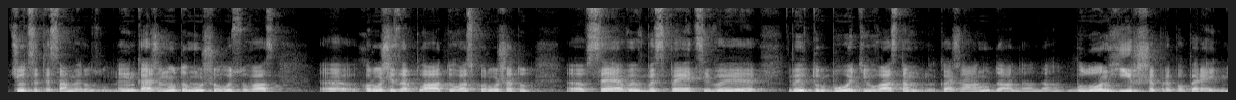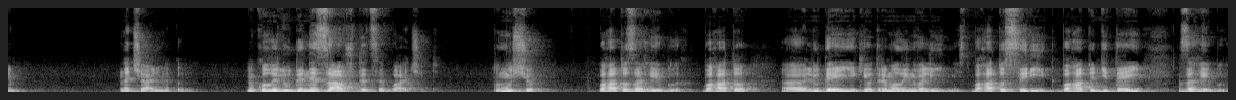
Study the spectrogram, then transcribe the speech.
що це ти самий розумний? Він каже: ну тому що ось у вас е, хороші зарплати, у вас хороша тут е, все, ви в безпеці, ви, ви в турботі, у вас там каже, а ну да, да, да. Було он гірше при попередньому начальникові. Ну, коли люди не завжди це бачать, тому що багато загиблих, багато е, людей, які отримали інвалідність, багато сиріт, багато дітей загиблих.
